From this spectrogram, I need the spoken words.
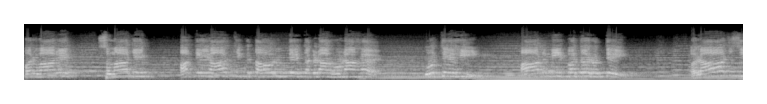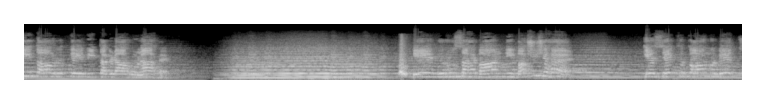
ਪਰਿਵਾਰਿਕ, ਸਮਾਜਿਕ ਅਤੇ ਆਰਥਿਕ ਤੌਰ ਉੱਤੇ ਤਗੜਾ ਹੋਣਾ ਹੈ, ਉੱਥੇ ਹੀ ਆਲਮੀ ਪੱਧਰ ਉੱਤੇ ਰਾਜਸੀ ਤੌਰ ਉੱਤੇ ਵੀ ਤਗੜਾ ਹੋਣਾ ਹੈ। ਇਹ ਗੁਰੂ ਸਾਹਿਬਾਨ ਦੀ ਬਖਸ਼ਿਸ਼ ਹੈ ਕਿ ਸਿੱਖ ਕੌਮ ਵਿੱਚ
